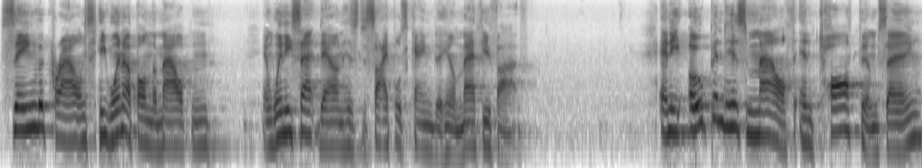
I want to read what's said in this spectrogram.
Seeing the crowds, he went up on the mountain, and when he sat down, his disciples came to him. Matthew 5. And he opened his mouth and taught them, saying,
